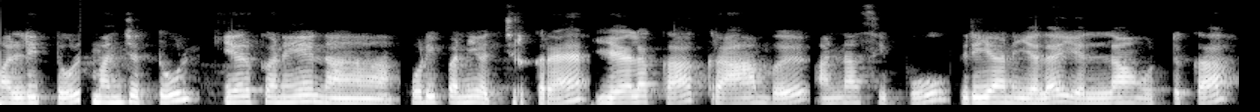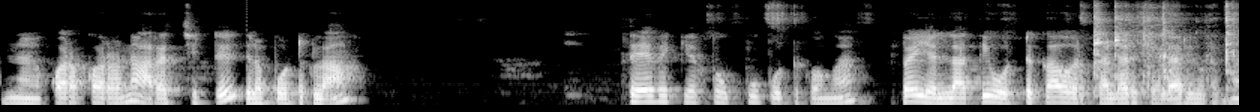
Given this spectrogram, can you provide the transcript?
மல்லித்தூள் மஞ்சத்தூள் ஏற்கனவே நான் பொடி பண்ணி வச்சிருக்கிறேன். ஏலக்காய் கிராம்பு அன்னாசிப்பூ பிரியாணி இலை எல்லாம் ஒட்டுக்கா கொர கொரன்னு அரைச்சிட்டு இதில் போட்டுக்கலாம். தேவைக்கேற்ப உப்பு போட்டுக்கோங்க. இப்போ எல்லாத்தையும் ஒட்டுக்கா ஒரு கலர் கிளறி விடுங்க.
